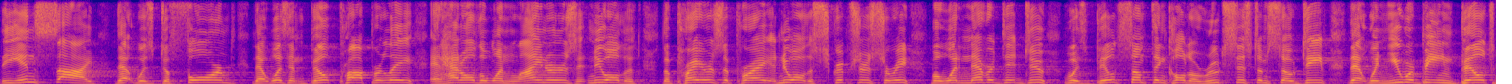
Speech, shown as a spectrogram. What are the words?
the inside that was deformed, that wasn't built properly. It had all the one liners, it knew all the, the prayers to pray, it knew all the scriptures to read. But what it never did do was build something called a root system so deep that when you were being built,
